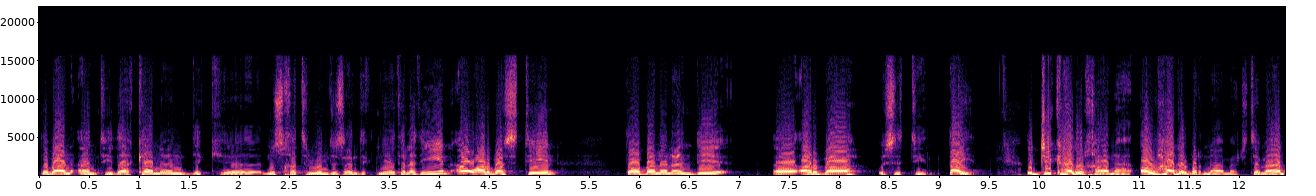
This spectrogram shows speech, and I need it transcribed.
طبعا أنت إذا كان عندك آه، نسخة الويندوز عندك 32 أو 64 طبعا أنا عندي 64 آه، طيب تجيك هذه الخانة أو هذا البرنامج تمام؟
